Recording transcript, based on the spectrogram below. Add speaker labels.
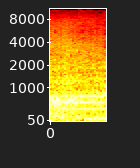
Speaker 1: you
